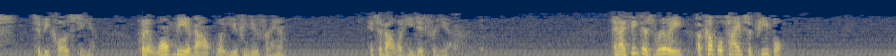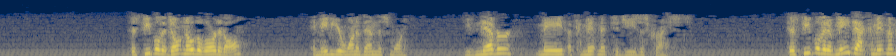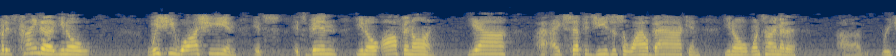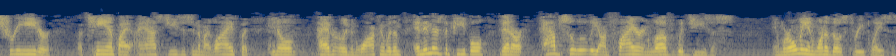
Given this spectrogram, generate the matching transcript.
to be close to you. But it won't be about what you can do for Him. It's about what He did for you. And I think there's really a couple types of people. There's people that don't know the Lord at all, and maybe you're one of them this morning. You've never made a commitment to Jesus Christ. There's people that have made that commitment, but it's kind of, you know, wishy-washy and it's, it's been, you know, off and on. Yeah, I, I accepted Jesus a while back and, you know, one time at a uh, retreat or a camp, I, I asked Jesus into my life, but, you know, I haven't really been walking with him. And then there's the people that are absolutely on fire and love with Jesus. And we're only in one of those three places.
